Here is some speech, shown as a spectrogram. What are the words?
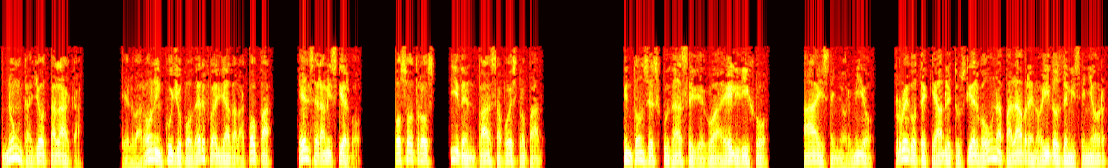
Nunca yo tal haga. El varón en cuyo poder fue hallada la copa, él será mi siervo vosotros id en paz a vuestro padre. Entonces Judá se llegó a él y dijo, Ay, señor mío, ruégote que hable tu siervo una palabra en oídos de mi señor,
